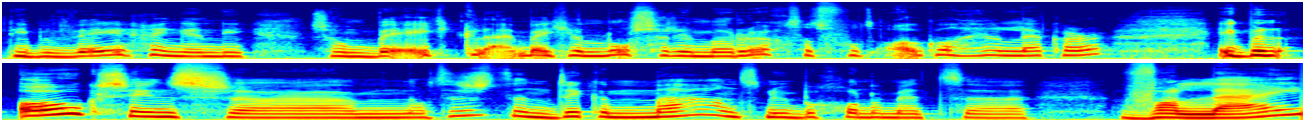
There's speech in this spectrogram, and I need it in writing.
die bewegingen, die zo'n beetje, klein beetje losser in mijn rug, dat voelt ook wel heel lekker. Ik ben ook sinds, uh, wat is het, een dikke maand nu begonnen met uh, vallei.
